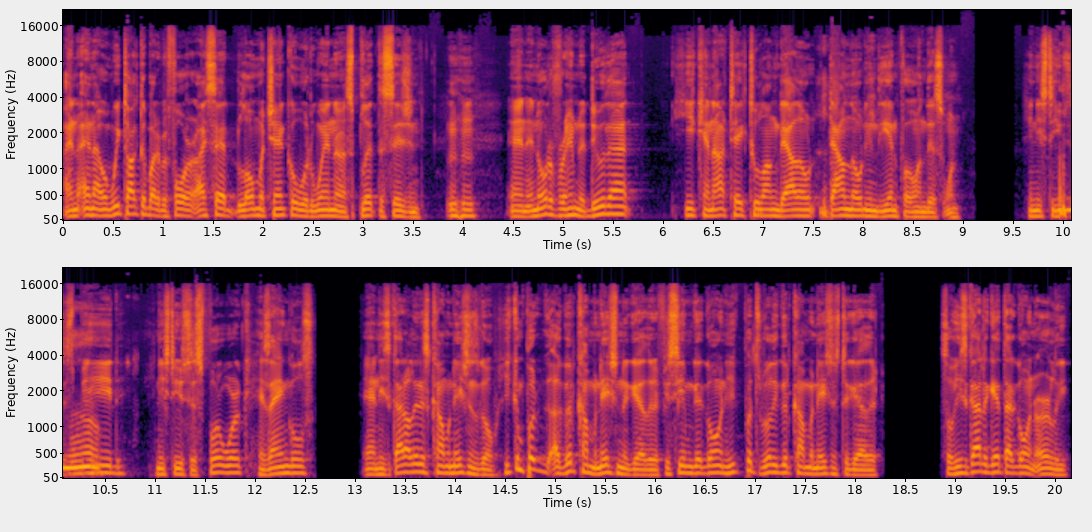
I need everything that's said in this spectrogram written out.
and and uh, we talked about it before. I said Lomachenko would win a split decision, Mm-hmm. and in order for him to do that, he cannot take too long download, downloading the info on this one. He needs to use his No. speed. He needs to use his footwork, his angles, and he's got to let his combinations go. He can put a good combination together. If you see him get going, he puts really good combinations together. So he's got to get that going early.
